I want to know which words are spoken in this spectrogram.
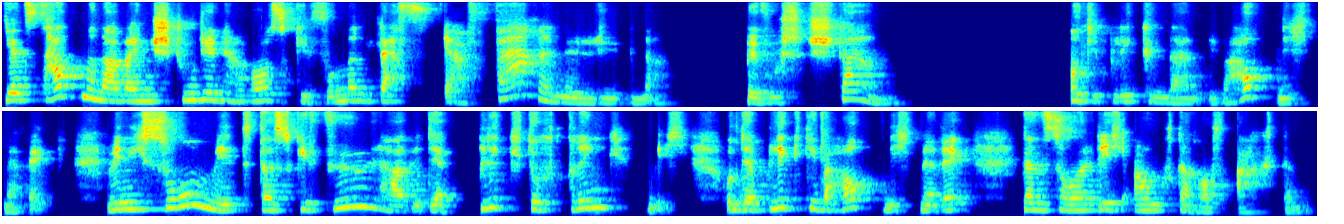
Jetzt hat man aber in Studien herausgefunden, dass erfahrene Lügner bewusst starren. Und die blicken dann überhaupt nicht mehr weg. Wenn ich somit das Gefühl habe, der Blick durchdringt mich und der blickt überhaupt nicht mehr weg, dann sollte ich auch darauf achten.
